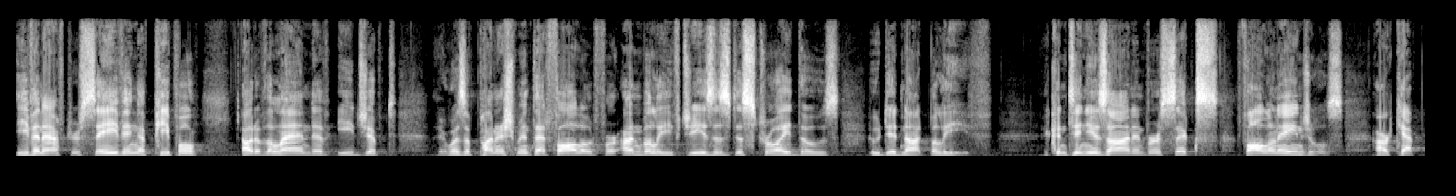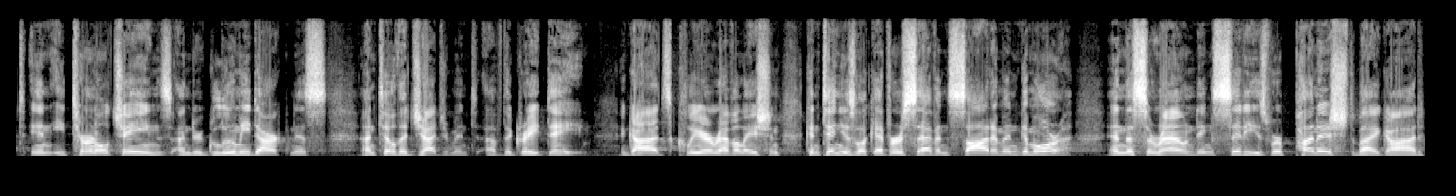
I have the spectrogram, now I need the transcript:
Even after saving a people out of the land of Egypt, there was a punishment that followed for unbelief. Jesus destroyed those who did not believe. It continues on in verse 6 fallen angels are kept in eternal chains under gloomy darkness until the judgment of the great day. God's clear revelation continues. Look at verse 7 Sodom and Gomorrah and the surrounding cities were punished by God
